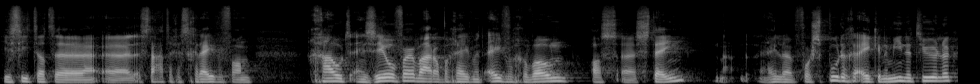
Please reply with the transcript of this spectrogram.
Je ziet dat, er staat er geschreven van goud en zilver waren op een gegeven moment even gewoon als steen. Nou, een hele voorspoedige economie natuurlijk.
